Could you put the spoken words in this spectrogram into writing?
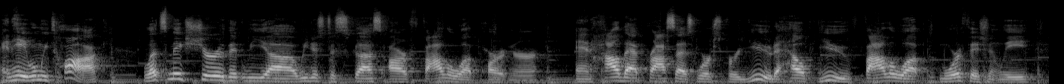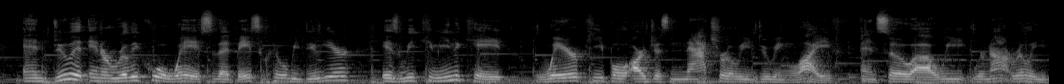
And hey, when we talk, let's make sure that we uh, we just discuss our follow-up partner and how that process works for you to help you follow up more efficiently and do it in a really cool way so that basically what we do here is we communicate where people are just naturally doing life. And so uh, we, we're not really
